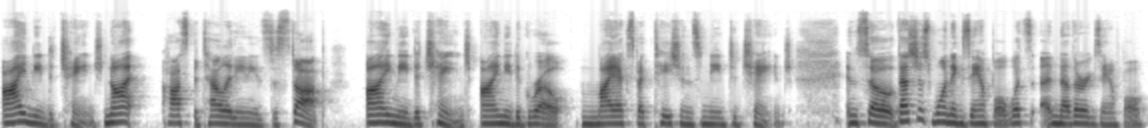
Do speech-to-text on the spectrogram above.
I need to change. Not hospitality needs to stop. I need to change. I need to grow. My expectations need to change. And so that's just one example. What's another example?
